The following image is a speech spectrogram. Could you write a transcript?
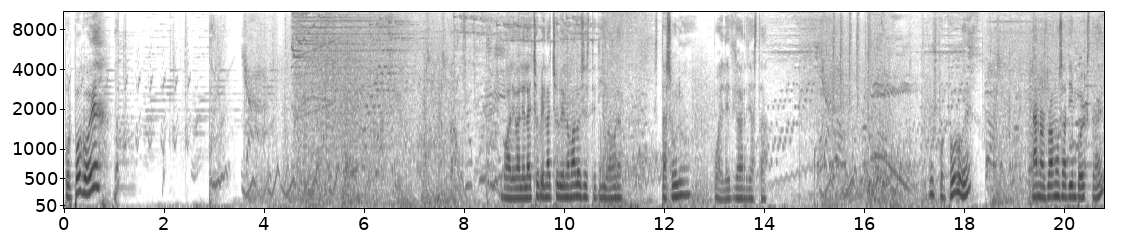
Por poco, ¿eh? Vale, vale, la ha hecho bien, la ha hecho bien. Lo malo es este tío ahora. Está solo. Pues el Edgar ya está. Uf, por poco, ¿eh? Ah, nos vamos a tiempo extra, ¿eh?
